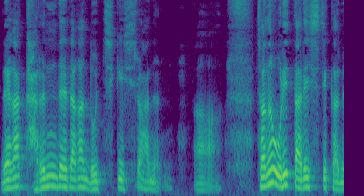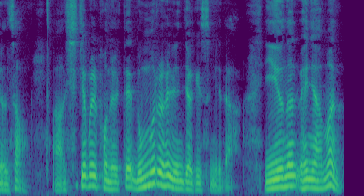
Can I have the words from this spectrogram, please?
내가 다른 데다가 놓치기 싫어하는 아, 저는 우리 딸이 시집 가면서 아, 시집을 보낼 때 눈물을 흘린 적이 있습니다. 이유는 왜냐하면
